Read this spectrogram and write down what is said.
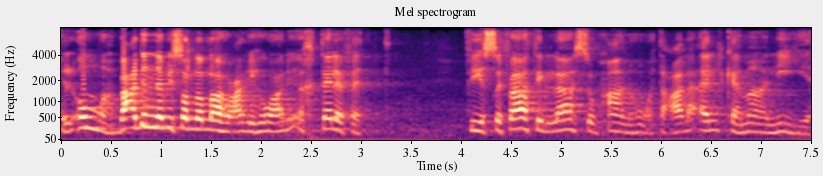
الأمة بعد النبي صلى الله عليه وآله اختلفت في صفات الله سبحانه وتعالى الكمالية.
